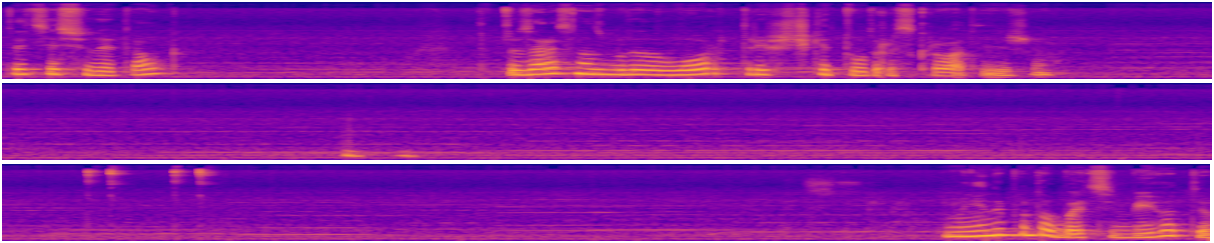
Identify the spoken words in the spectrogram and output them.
Здається, сюди, так? Тобто зараз у нас буде лор трішечки тут розкривати вже. Подобається бігати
